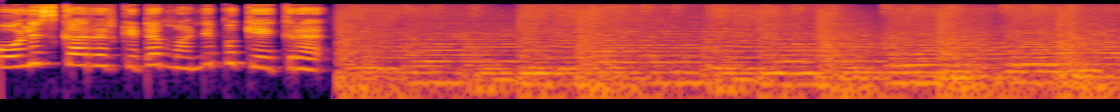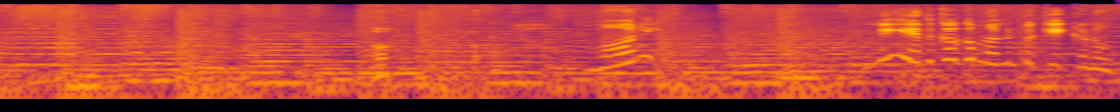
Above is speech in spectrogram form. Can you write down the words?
போலீஸ்காரர்கிட்ட மன்னிப்பு கேக்குறேன். மாரி நீ எதுக்காக மன்னிப்பு கேட்கணும்?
